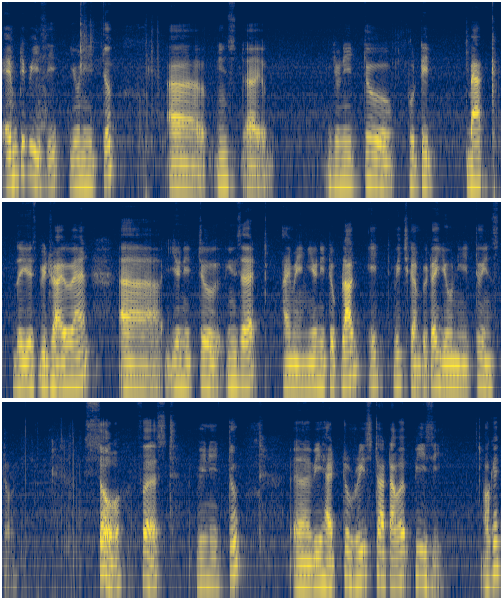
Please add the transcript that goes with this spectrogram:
MTPC you need to uh, uh, you need to put it back the USB drive and uh, you need to insert I mean you need to plug it which computer you need to install. So first we need to uh, we had to restart our PC okay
